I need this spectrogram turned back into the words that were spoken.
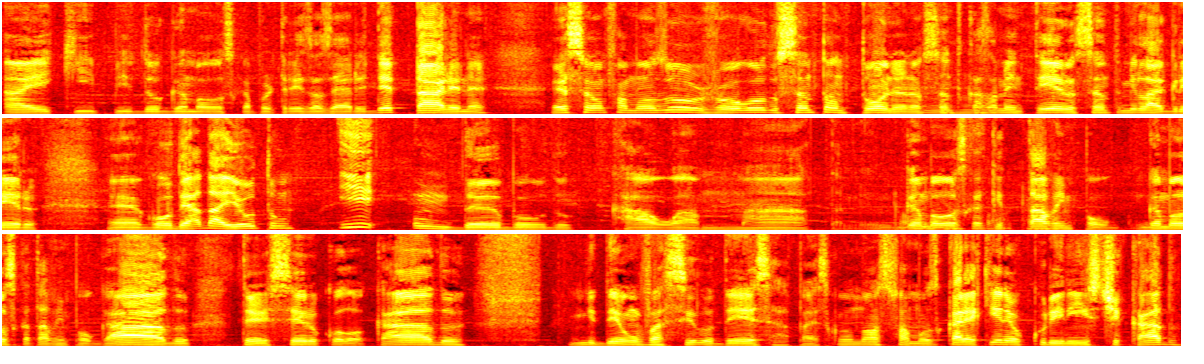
a equipe do Gamba Osaka por 3 a 0 E detalhe, né? Esse é o famoso jogo do Santo Antônio, né? O Santo uhum. Casamenteiro, Santo Milagreiro. É, gol de Adailton e um double do Kawamata. Gamba Osaka que tava, empol... Gamba Osaka tava empolgado, terceiro colocado. Me deu um vacilo desse, rapaz. Com o nosso famoso carequinha, né? O Curirim esticado.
